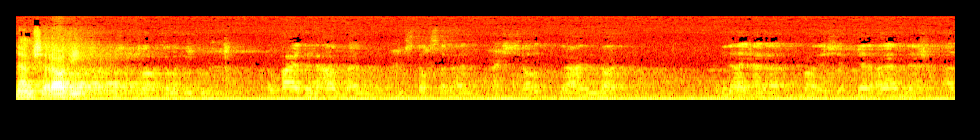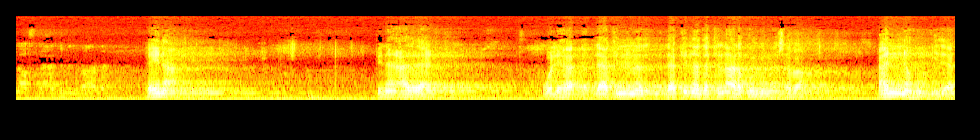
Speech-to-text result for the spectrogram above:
نعم شرافي بارك الله فيكم القاعدة العامة أن يستفصل عن الشرط لا عن المعنى بناء على ماذا يا شيخ؟ بناء على أن الأصل عدم المعنى أي نعم. بناء على ذلك. ولها لكننا لكننا ذكرنا لكم فيما سبق أنه إذا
